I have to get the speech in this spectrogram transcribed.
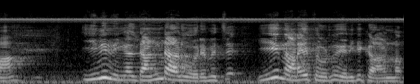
അമ്മ ഇനി നിങ്ങൾ രണ്ടാളും ഒരുമിച്ച് ഈ നടയെ തൊടുന്നത് എനിക്ക് കാണണം.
